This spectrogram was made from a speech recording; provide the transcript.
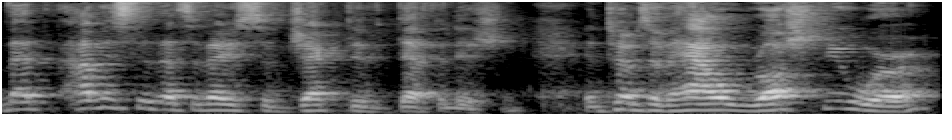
that obviously that's a very subjective definition in terms of how rushed you were,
